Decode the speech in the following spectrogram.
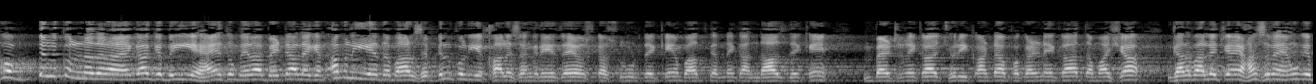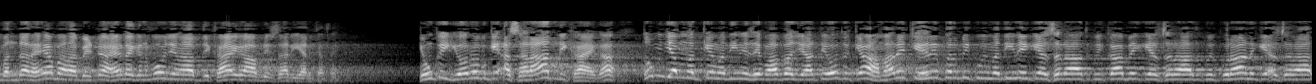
کو بالکل نظر آئے گا کہ بھئی یہ ہے تو میرا بیٹا، لیکن عملی اعتبار سے بالکل یہ خالص انگریز ہے۔ اس کا سوٹ دیکھیں، بات کرنے کا انداز دیکھیں، بیٹھنے کا، چھری کانٹا پکڑنے کا، تماشا۔ گھر والے چاہے ہنس رہے ہوں کہ بندر ہے، ہمارا بیٹا ہے، لیکن وہ جناب دکھائے گا اپنی ساری حرکتیں۔ کیونکہ یورپ کے اثرات دکھائے گا۔ تم جب مکے مدینے سے واپس جاتے ہو تو کیا ہمارے چہرے پر بھی کوئی مدینے کے اثرات، کوئی کعبے کے اثرات، کوئی قرآن کے اثرات،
